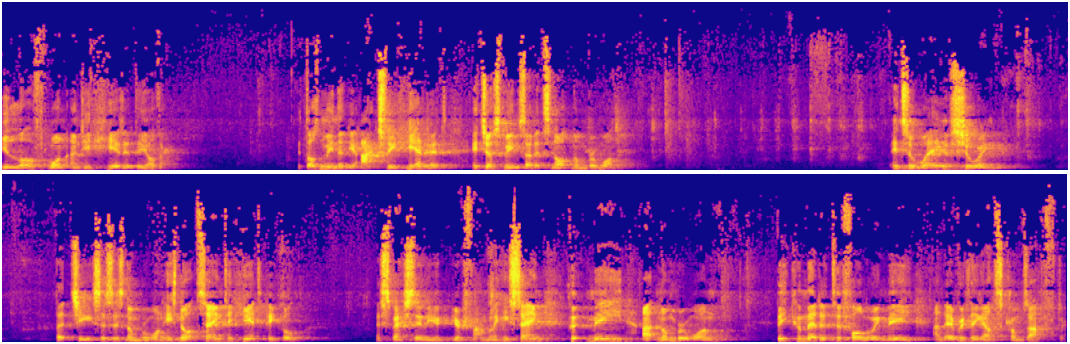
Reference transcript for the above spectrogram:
you loved one and you hated the other. It doesn't mean that you actually hate it, it just means that it's not number one. It's a way of showing that Jesus is number one. He's not saying to hate people, especially your family. He's saying, put me at number one. Be committed to following me, and everything else comes after.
